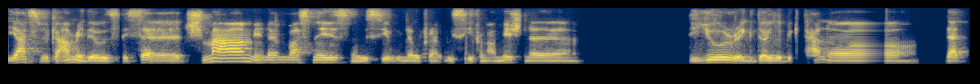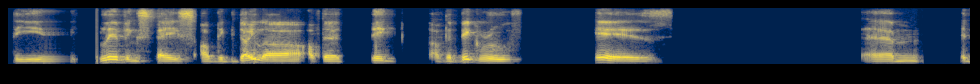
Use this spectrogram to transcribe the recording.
Yasef Kamri, there was, they said, Shema min masnis, and we see, we know from, we see from our Mishnah, the Yurig Doyle Biktano, that the living space of the gdoila of the big of the big roof is um, it,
